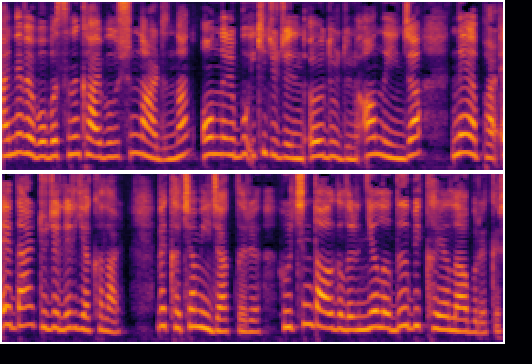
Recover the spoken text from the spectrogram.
Anne ve babasının kayboluşunun ardından onları bu iki cücenin öldürdüğünü anlayınca ne yapar eder cüceleri yakalar ve kaçamayacakları hırçın dalgaların yaladığı bir kayalığa bırakır.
